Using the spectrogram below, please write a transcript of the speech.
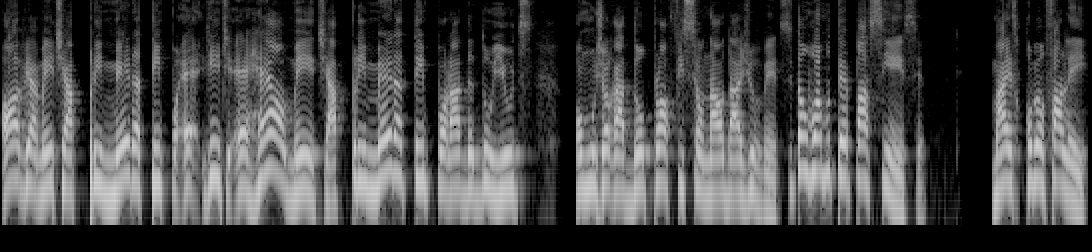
obviamente é a primeira temporada. É, gente, é realmente a primeira temporada do Yildiz como jogador profissional da Juventus. Então vamos ter paciência. Mas, como eu falei,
